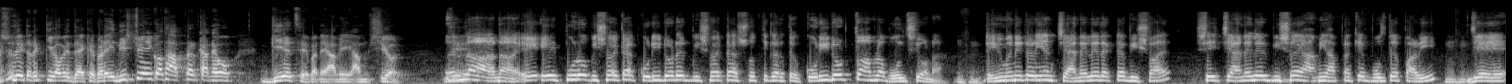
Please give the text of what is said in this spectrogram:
আসলে এটা কীভাবে দেখেন? মানে নিশ্চয়ই এই কথা আপনার কানেও গিয়েছে মানে আমি আম শিওর না না এই পুরো বিষয়টা করিডোরের বিষয়টা সত্যিকার করিডোর তো আমরা বলছিও না। হিউম্যানিটেরিয়ান চ্যানেলের একটা বিষয় সেই চ্যানেলের বিষয়ে আমি আপনাকে বলতে পারি যে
